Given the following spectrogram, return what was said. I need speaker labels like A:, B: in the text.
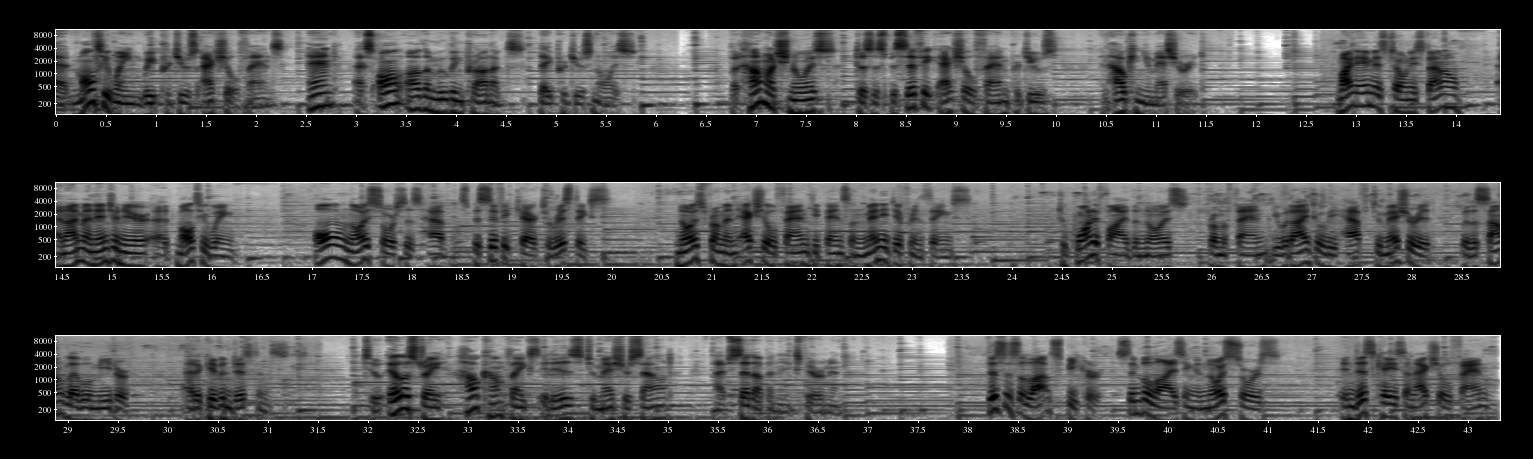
A: At Multi-Wing we produce axial fans and, as all other moving products, they produce noise. But how much noise does a specific axial fan produce and how can you measure it?
B: My name is Tony Stano and I'm an engineer at Multi-Wing. All noise sources have specific characteristics. Noise from an axial fan depends on many different things. To quantify the noise from a fan, you would ideally have to measure it with a sound level meter at a given distance.
A: To illustrate how complex it is to measure sound, I've set up an experiment.
B: This is a loudspeaker symbolizing a noise source, in this case an axial fan.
